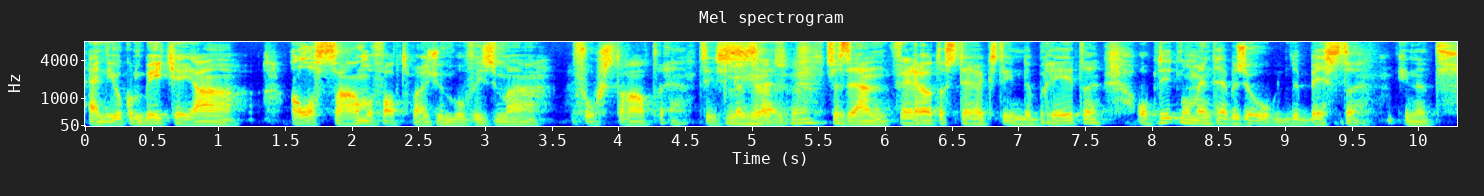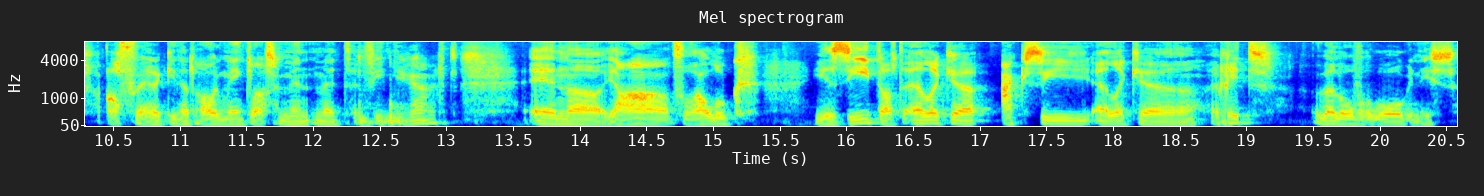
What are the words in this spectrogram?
En die ook een beetje ja, alles samenvat waar Jumbo-Visma voor staat. Hè. Het is, zijn- hè. ze zijn veruit de sterkste in de breedte. Op dit moment hebben ze ook de beste in het afwerken in het algemeen klassement met Vingegaard. En eh, ja, vooral ook, je ziet dat elke actie, elke rit wel overwogen is.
